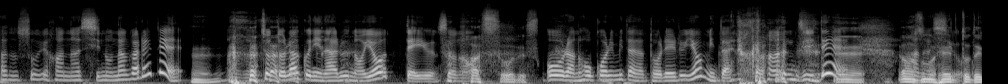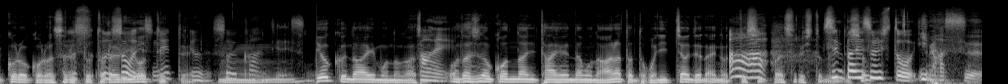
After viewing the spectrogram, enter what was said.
あのそういう話の流れで、あのちょっと楽になるのよっていう そのオーラの誇りみたいな取れるよみたいな感じで、えー、あそのヘッドでコロコロすると取れるよって言って。そういう感じですね。よくないものが、はい、私のこんなに大変なものあなたのとこに行っちゃうんじゃないのって心配する人もいる心配する人います。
